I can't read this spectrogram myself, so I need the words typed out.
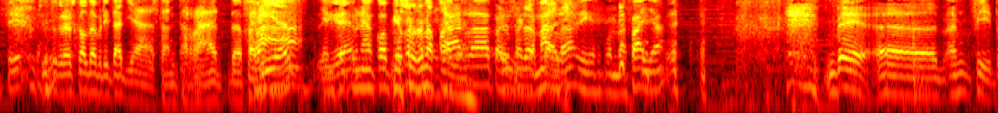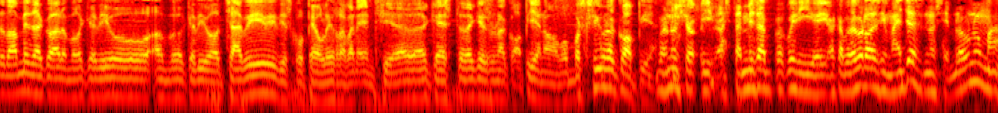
sí. Si tu creus que el de veritat ja està enterrat de fa Clar, dies... hem fet una còpia per és una passejar-la, per reclamar-la, com la falla. Bé, eh, en fi, totalment d'acord amb el que diu amb el que diu el Xavi, i disculpeu la irreverència d'aquesta, de que és una còpia, no, vols que sigui una còpia? Bueno, això, i està més... A, vull dir, acabo de veure les imatges, no sembla un humà.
